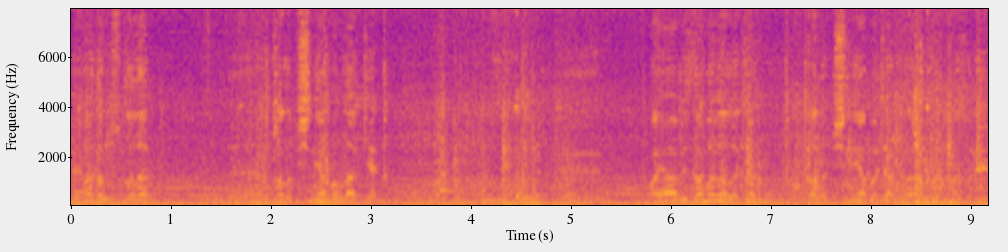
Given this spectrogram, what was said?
Meyvada ustalar kalıp işini yaparlarken bayağı bir zaman alacak. Kalıp işini yapacaklar. Ondan sonra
